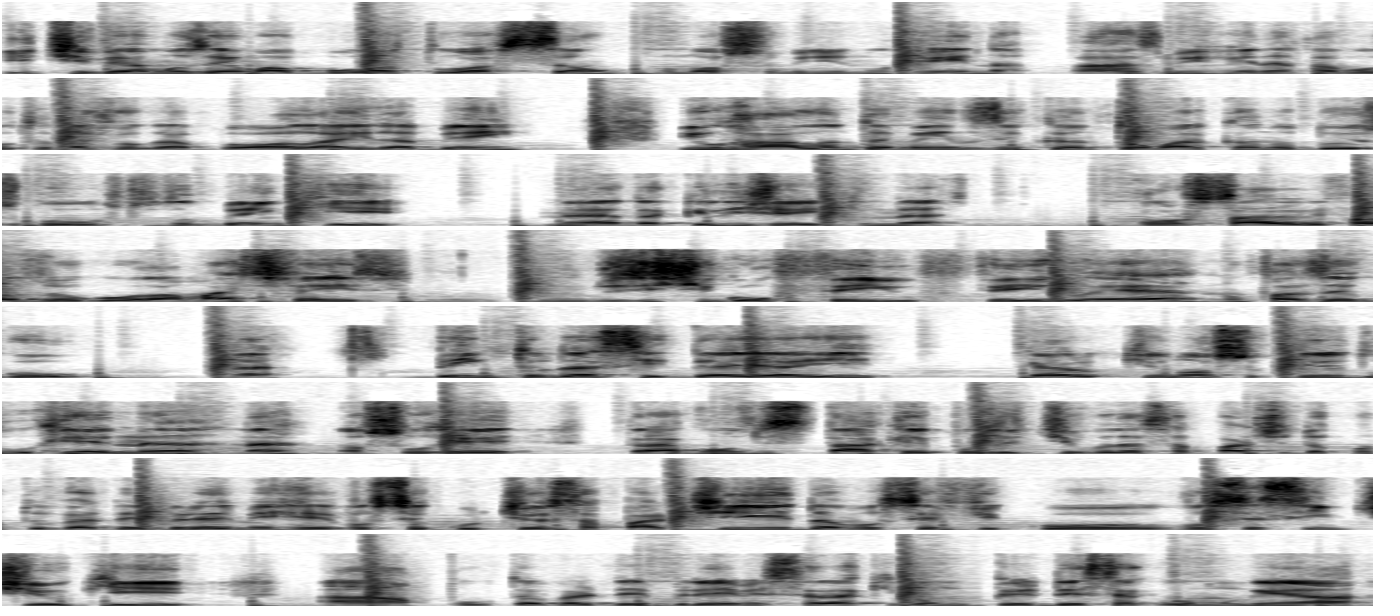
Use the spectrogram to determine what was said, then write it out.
e tivemos aí uma boa atuação do nosso menino Reina. Pasme, o Reina tá voltando a jogar bola, ainda bem. E o Haaland também nos encantou marcando dois gols. Tudo bem que, né, daquele jeito, né? Forçaram ele fazer o gol lá, mas fez. Não existe gol feio. Feio é não fazer gol, né? Dentro dessa ideia aí, quero que o nosso querido Renan, né, nosso Rê, traga um destaque positivo dessa partida contra o Werder Bremen. Rê, você curtiu essa partida? Você ficou, você sentiu que, ah, puta, Werder Bremen, será que vamos perder? Será que vamos ganhar?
